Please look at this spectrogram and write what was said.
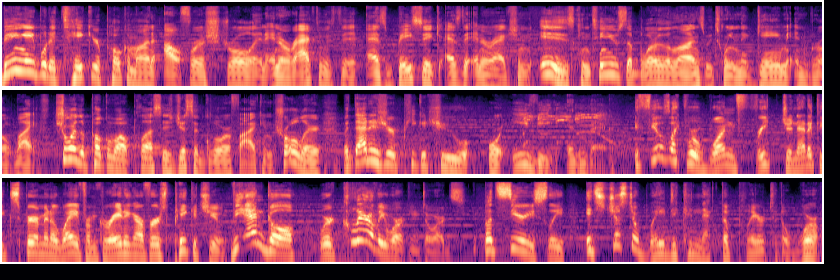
Being able to take your Pokemon out for a stroll and interact with it, as basic as the interaction is, continues to blur the lines between the game and real life. Sure, the Pokeball Plus is just a glorified controller, but that is your Pikachu or Eevee in there. It feels like we're one freak genetic experiment away from creating our first Pikachu. The end goal, we're clearly working towards. But seriously, it's just a way to connect the player to the world.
